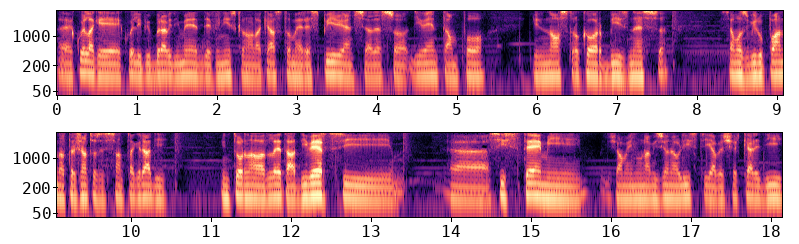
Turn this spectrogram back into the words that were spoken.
Eh, quella che quelli più bravi di me definiscono la customer experience adesso diventa un po' il nostro core business. Stiamo sviluppando a 360 gradi intorno all'atleta diversi eh, sistemi, diciamo in una visione olistica per cercare di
